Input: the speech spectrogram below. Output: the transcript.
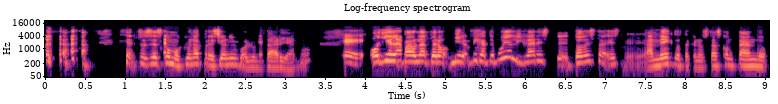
Entonces es como que una presión involuntaria, ¿no? Oye, Paula, pero mira, fíjate, voy a ligar este, toda esta este, anécdota que nos estás contando,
